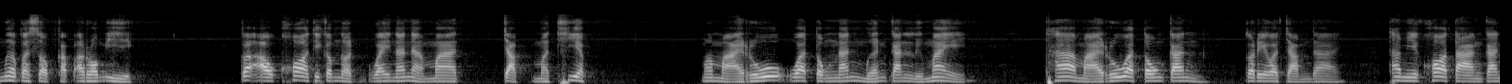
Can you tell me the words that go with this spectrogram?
เมื่อประสบกับอารมณ์อีก ก็เอาข้อที่กำหนดไว้นั้นน่ะมาจับมาเทียบ มาหมายรู้ว่าตรงนั้นเหมือนกันหรือไม่ ถ้าหมายรู้ว่าตรงกันก็เรียกว่าจำได้ ถ้ามีข้อต่างกัน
